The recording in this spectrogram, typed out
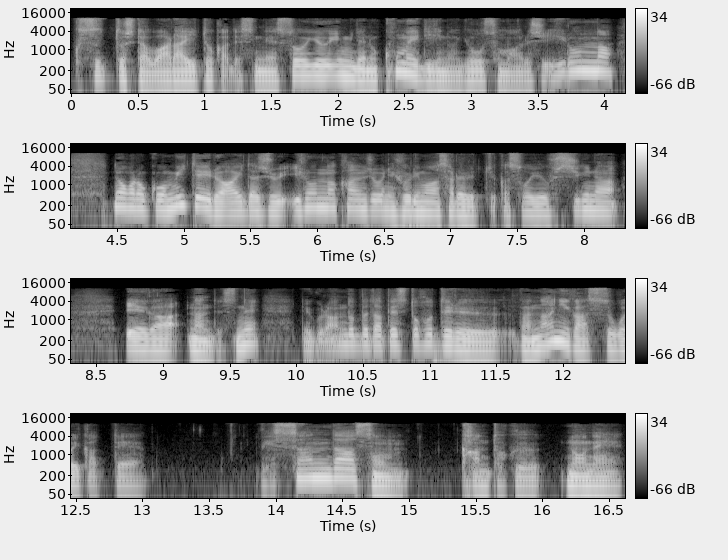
クスッとした笑いとかですね、そういう意味でのコメディの要素もあるし、いろんな、だからこう見ている間中いろんな感情に振り回されるっていうか、そういう不思議な映画なんですね。で、グランドブダペストホテルが何がすごいかって、ウェス・アンダーソン監督のね、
